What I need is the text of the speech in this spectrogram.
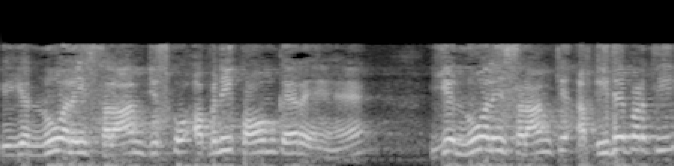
کہ یہ نو علیہ السلام جس کو اپنی قوم کہہ رہے ہیں، یہ نو علیہ السلام کے عقیدے پر تھی۔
